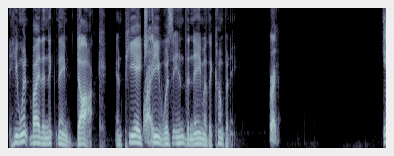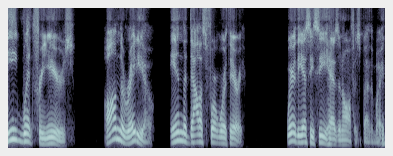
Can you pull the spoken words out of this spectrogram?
He went by the nickname Doc, and PhD right. was in the name of the company. Right. He went for years on the radio in the Dallas Fort Worth area, where the SEC has an office, by the way,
